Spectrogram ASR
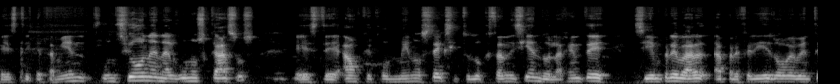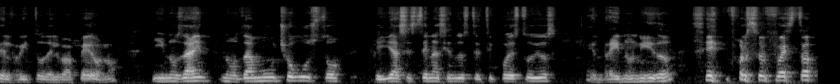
este, que también funciona en algunos casos, este, aunque con menos éxito, es lo que están diciendo. La gente siempre va a preferir, obviamente, el rito del vapeo, ¿no? Y nos da, nos da mucho gusto que ya se estén haciendo este tipo de estudios en Reino Unido, sí, por supuesto,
